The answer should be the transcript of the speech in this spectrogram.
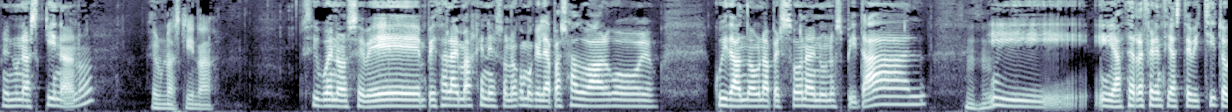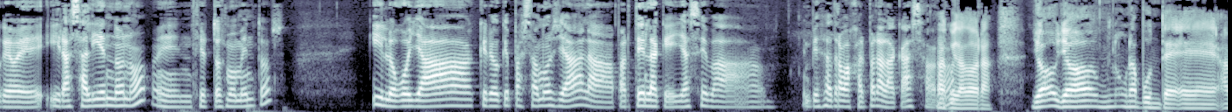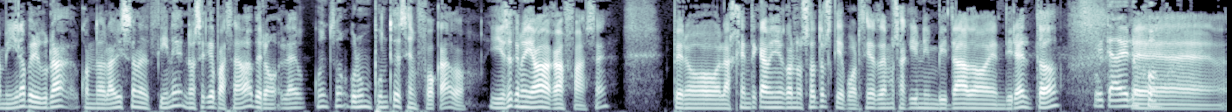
En una esquina, ¿no? En una esquina. Sí, bueno, se ve, empieza la imagen eso, ¿no? Como que le ha pasado algo cuidando a una persona en un hospital y, y hace referencia a este bichito que eh, irá saliendo, ¿no? En ciertos momentos. Y luego ya creo que pasamos ya a la parte en la que ella se va empieza a trabajar para la casa, La cuidadora. Yo, yo, un, un apunte. eh, a mí la película, cuando la he visto en el cine, no sé qué pasaba, pero la he con un punto desenfocado. Y eso que no llevaba gafas, ¿eh? Pero la gente que ha venido con nosotros, que por cierto tenemos aquí un invitado en directo, Mitad de lujo. eh,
